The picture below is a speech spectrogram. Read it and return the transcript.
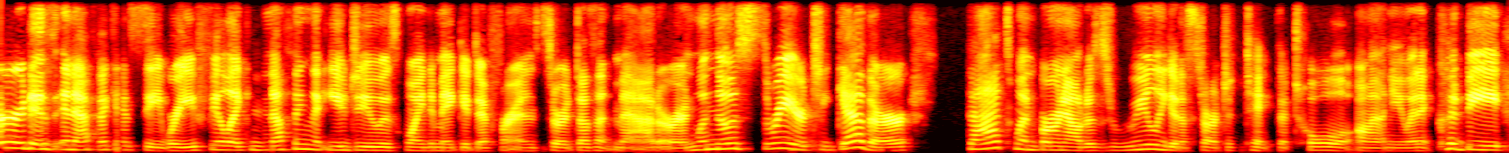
third is inefficacy where you feel like nothing that you do is going to make a difference or it doesn't matter. And when those three are together that's when burnout is really going to start to take the toll on you. And it could be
